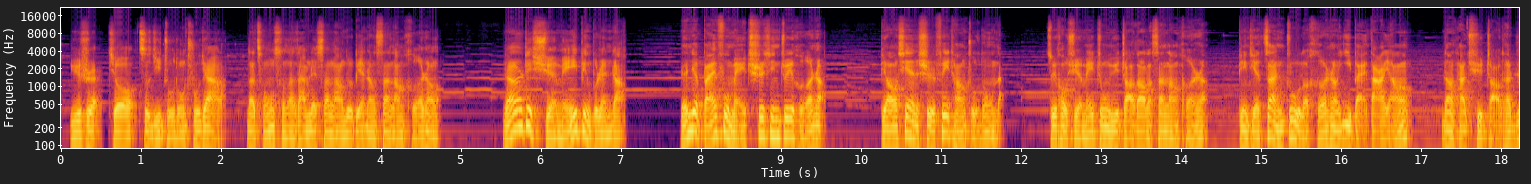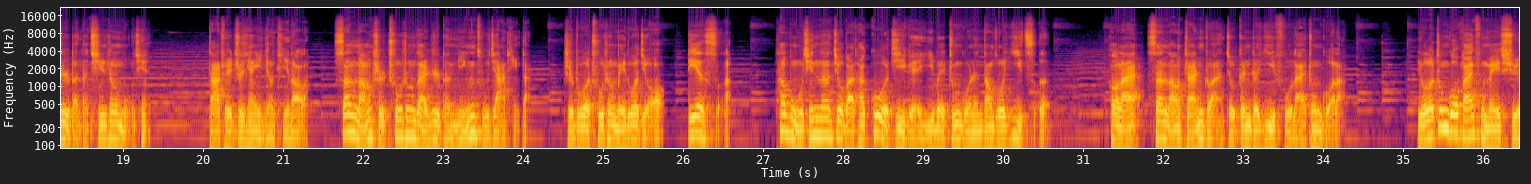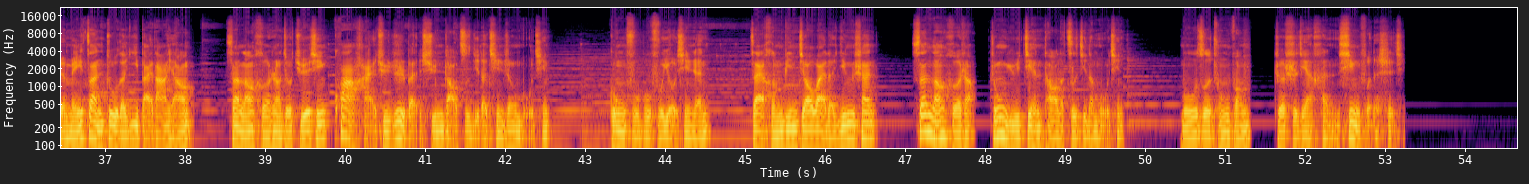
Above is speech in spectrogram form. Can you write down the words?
于是就自己主动出嫁了。那从此呢，咱们这三郎就变成三郎和尚了。然而这雪梅并不认账，人家白富美痴心追和尚，表现是非常主动的。最后雪梅终于找到了三郎和尚，并且赞助了和尚一百大洋，让他去找他日本的亲生母亲。大锤之前已经提到了。三郎是出生在日本民族家庭的，只不过出生没多久，爹死了，他母亲呢就把他过继给一位中国人当做义子。后来三郎辗转就跟着义父来中国了，有了中国白富美雪梅赞助的一百大洋，三郎和尚就决心跨海去日本寻找自己的亲生母亲。功夫不负有心人，在横滨郊外的英山，三郎和尚终于见到了自己的母亲，母子重逢。这是件很幸福的事情。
